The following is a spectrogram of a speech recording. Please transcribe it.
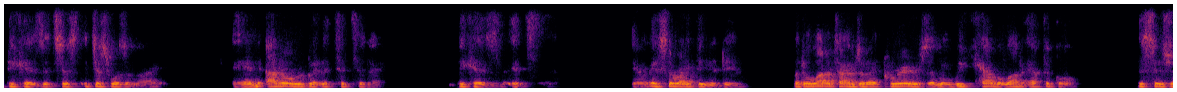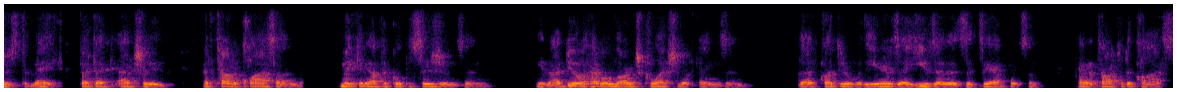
because it's just it just wasn't right. And I don't regret it to today because it's you know it's the right thing to do. But a lot of times in our careers, I mean, we have a lot of ethical decisions to make. In fact, I actually have taught a class on making ethical decisions, and you know, I do have a large collection of things, and that I've collected over the years. I use that as examples and kind of talk to the class.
